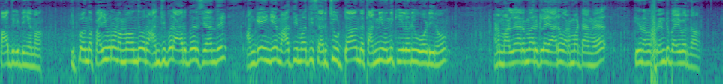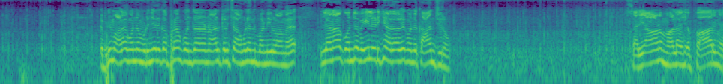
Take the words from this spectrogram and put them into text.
பார்த்துக்கிட்டிங்கன்னா. இப்போ இந்த பைவரை நம்ம வந்து ஒரு அஞ்சு பேர் ஆறு பேர் சேர்ந்து அங்கேயும் இங்கேயும் மாற்றி மாற்றி சரிச்சு விட்டா இந்த தண்ணி வந்து கீழோடி ஓடிடும் ஆனால் மழை நேரமாக இருக்கல யாரும் வரமாட்டாங்க. இது நம்ம ஃப்ரெண்டு பைவர் தான். எப்படி மழை கொஞ்சம் முடிஞ்சதுக்கப்புறம் கொஞ்சம் நாள் கழித்து அவங்களே வந்து பண்ணிடுவாங்க இல்லைன்னா கொஞ்சம் வெயில் அடிக்கும் அதாவே கொஞ்சம் காஞ்சிரும். சரியான மழை பாருங்க.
